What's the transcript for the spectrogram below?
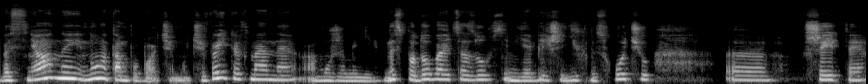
весняний, ну а там побачимо, чи вийде в мене, а може мені не сподобається зовсім, я більше їх не схочу е, шити,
